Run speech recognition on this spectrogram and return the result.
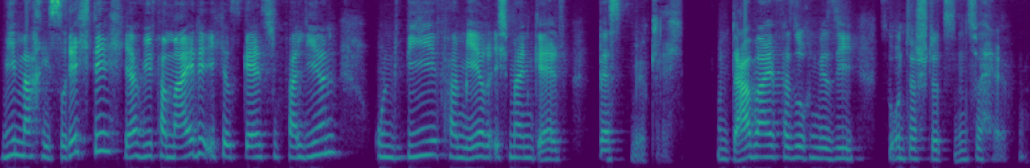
wie mache ich es richtig? Ja, wie vermeide ich es, Geld zu verlieren und wie vermehre ich mein Geld bestmöglich? Und dabei versuchen wir sie zu unterstützen, zu helfen.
